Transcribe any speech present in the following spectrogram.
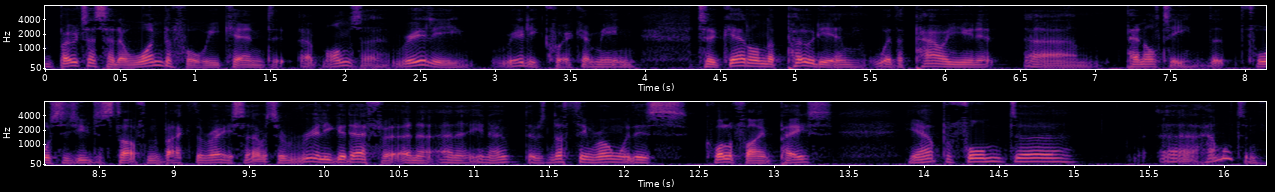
Bottas had a wonderful weekend at Monza. Really, really quick. I mean, to get on the podium with a power unit um, penalty that forces you to start from the back of the race, that was a really good effort. And, a, and a, you know, there was nothing wrong with his qualifying pace. He outperformed uh, uh, Hamilton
